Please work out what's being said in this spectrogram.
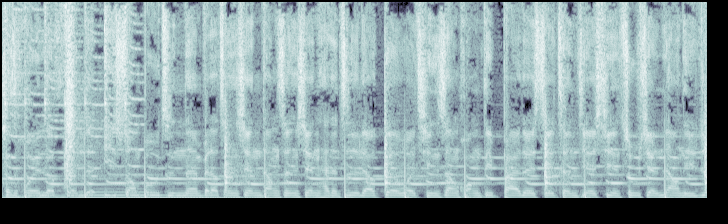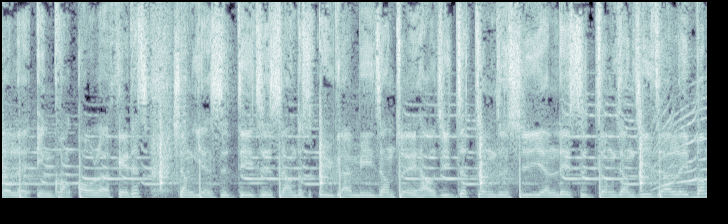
像是毁了魂的一双，不只能飞到成仙当神仙，还能治疗各位情商。皇帝派对，谁曾接线出现，让你热泪盈眶？All the haters 想掩饰低智商，都是欲盖弥彰，最好记着忠贞戏演，历史终将记在立邦。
